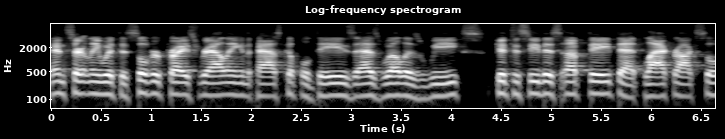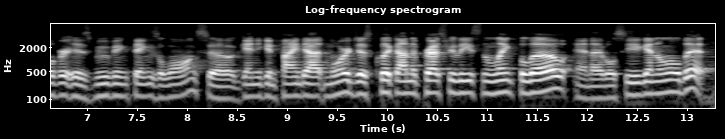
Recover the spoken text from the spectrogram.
And certainly with the silver price rallying in the past couple days as well as weeks, good to see this update that Blackrock Silver is moving things along. So again, you can find out more. Just click on the press release in the link below, and I will see you again in a little bit.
